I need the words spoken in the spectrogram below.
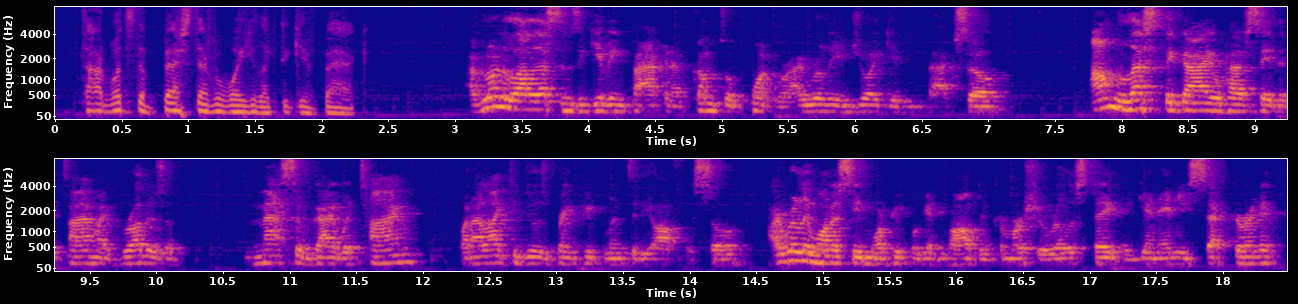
Todd, what's the best ever way you like to give back? I've learned a lot of lessons in giving back, and I've come to a point where I really enjoy giving back. So I'm less the guy who has, say, the time. My brother's a massive guy with time what I like to do is bring people into the office. So I really want to see more people get involved in commercial real estate, again, any sector in it.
